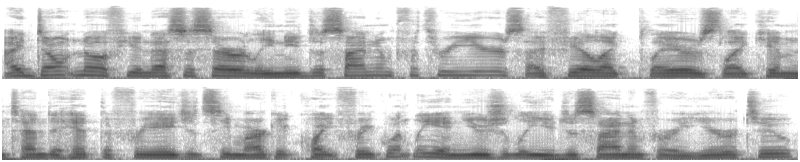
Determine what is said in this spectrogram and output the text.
I don't know if you necessarily need to sign him for three years. I feel like players like him tend to hit the free agency market quite frequently, and usually you just sign him for a year or two.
